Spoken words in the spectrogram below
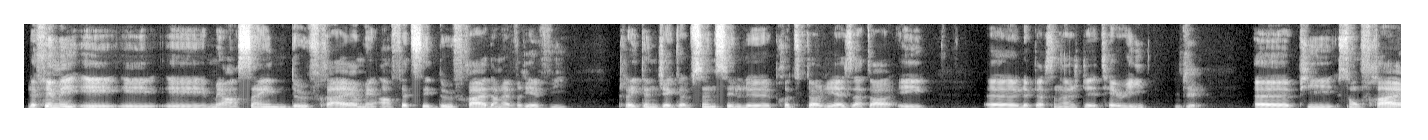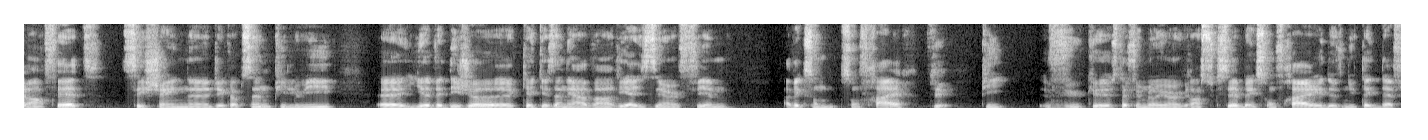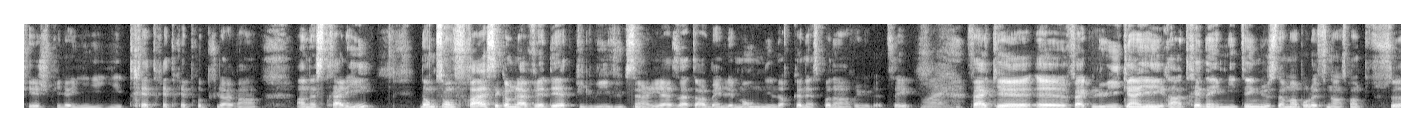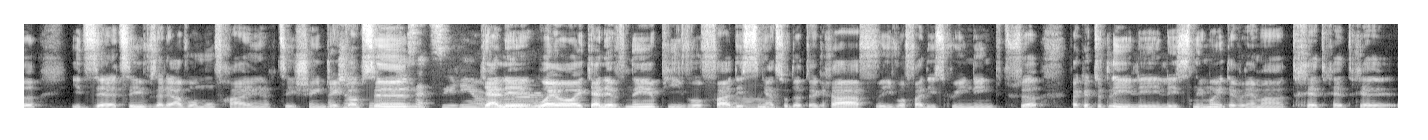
le film est, est- est- est- met en scène deux frères, mais en fait, c'est deux frères dans la vraie vie. Clayton Jacobson, c'est le producteur-réalisateur et euh, le personnage de Terry. Ok. Euh, puis son frère, en fait, c'est Shane euh, Jacobson. Puis lui, euh, il avait déjà, euh, quelques années avant, réalisé un film avec son, son frère. Puis vu que ce film-là a eu un grand succès, ben son frère est devenu tête d'affiche. Puis là, il, il est très, très, très populaire en, en Australie. Donc son frère, c'est comme la vedette. Puis lui, vu que c'est un réalisateur, ben le monde, ne le reconnaissent pas dans la rue, là, tu sais. Ouais. Fait que, euh, fait que lui, quand il rentrait dans les meetings, justement, pour le financement et tout ça, il disait, tu sais, vous allez avoir mon frère, tu sais, Shane Jacobson, qui allait, ouais, ouais, ouais, qui allait venir, puis il va faire des Ah. signatures d'autographes, il va faire des screenings, puis tout ça. Fait que tous les, les, les cinémas étaient vraiment très, très, très,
